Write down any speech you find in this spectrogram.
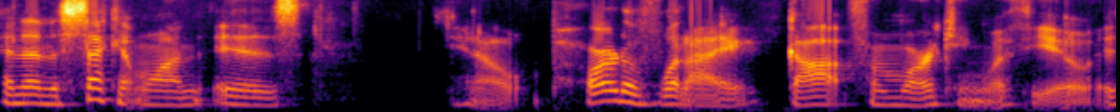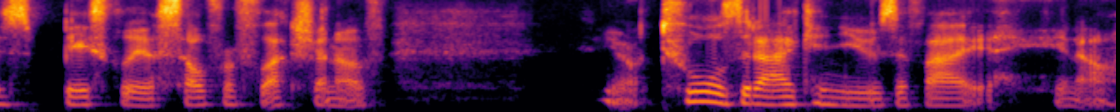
and then the second one is, you know, part of what I got from working with you is basically a self reflection of, you know, tools that I can use if I, you know,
